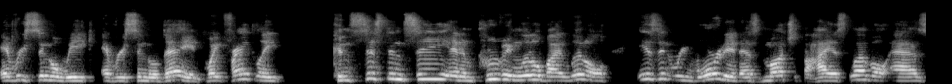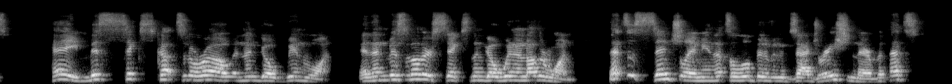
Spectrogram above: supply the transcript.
every single week, every single day." And quite frankly, consistency and improving little by little isn't rewarded as much at the highest level as hey, miss six cuts in a row and then go win one, and then miss another six and then go win another one. That's essentially, I mean, that's a little bit of an exaggeration there, but that's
